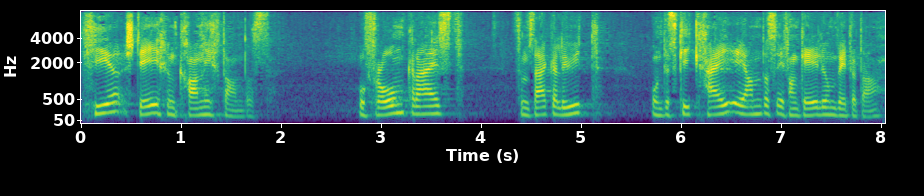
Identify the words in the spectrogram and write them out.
Hier stehe ich und kann nicht anders. Auf Rom gereist, zum sagen, Leute, und es gibt kein anderes Evangelium weder da.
